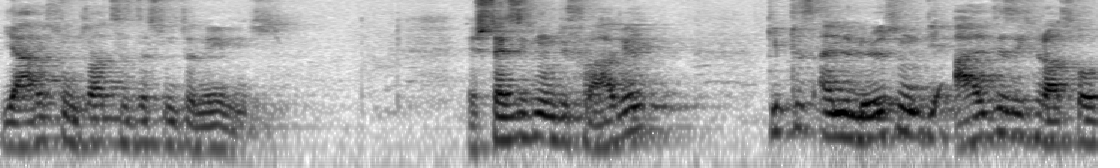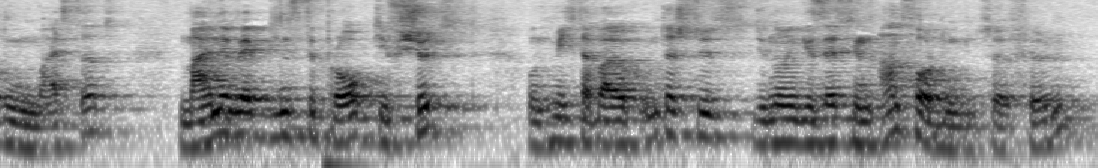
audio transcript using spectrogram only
Jahresumsatzes des Unternehmens. Es stellt sich nun die Frage, gibt es eine Lösung, die all diese Herausforderungen meistert, meine Webdienste proaktiv schützt und mich dabei auch unterstützt, die neuen gesetzlichen Anforderungen zu erfüllen?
